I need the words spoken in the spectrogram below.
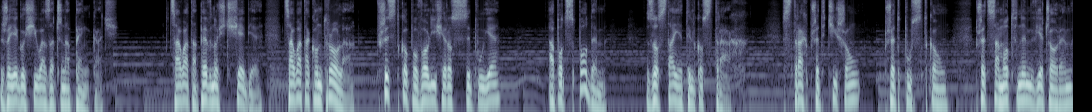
że jego siła zaczyna pękać. Cała ta pewność siebie, cała ta kontrola, wszystko powoli się rozsypuje, a pod spodem zostaje tylko strach. Strach przed ciszą, przed pustką, przed samotnym wieczorem,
